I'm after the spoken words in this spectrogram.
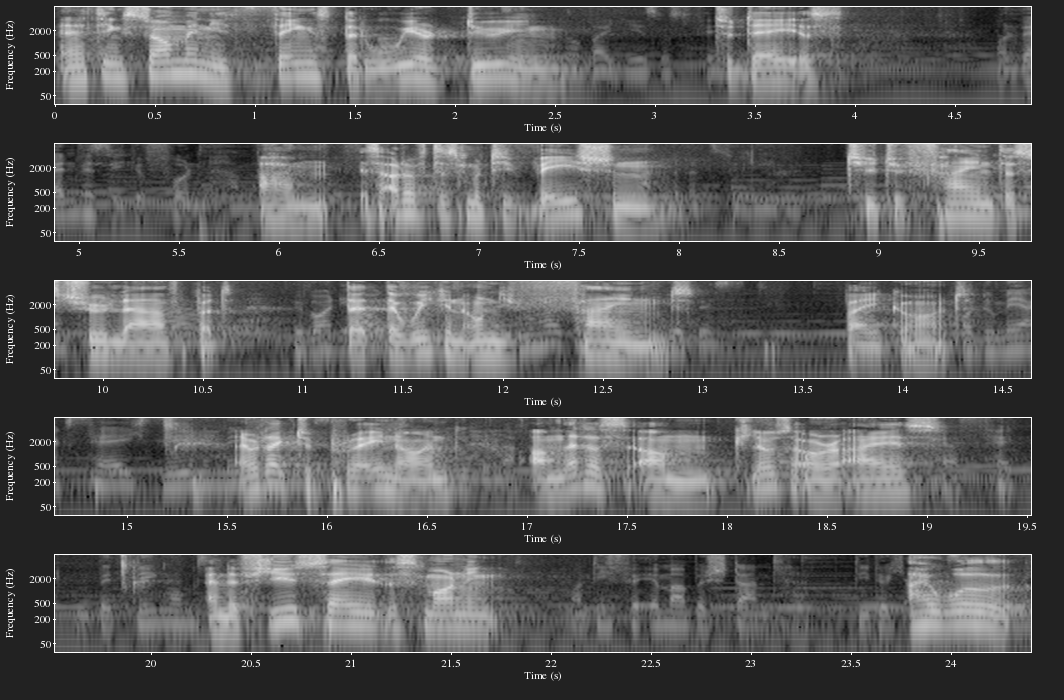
And I think so many things that we are doing nur bei Jesus finden. today is, Und wenn wir sie gefunden haben, um, is out of this motivation andere zu lieben. to, to find this true love, but Wir wollen dir that, that we can only find by God. Und du merkst, hey, ich sehne mich I would like to pray now and um, let us um, close our eyes. And if you say this morning, und die für immer Bestand hat, die durch I will,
